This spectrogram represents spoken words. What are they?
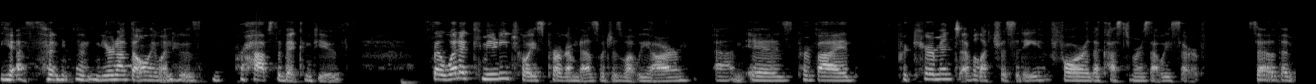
Yes, and, and you're not the only one who's perhaps a bit confused. So what a community choice program does, which is what we are, um, is provide procurement of electricity for the customers that we serve. So the,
